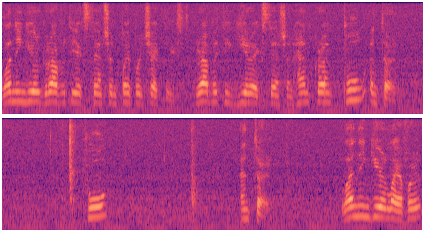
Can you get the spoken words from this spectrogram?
Landing gear gravity extension paper checklist. Gravity gear extension hand crank, pull and turn. Pull and turn. Landing gear lever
